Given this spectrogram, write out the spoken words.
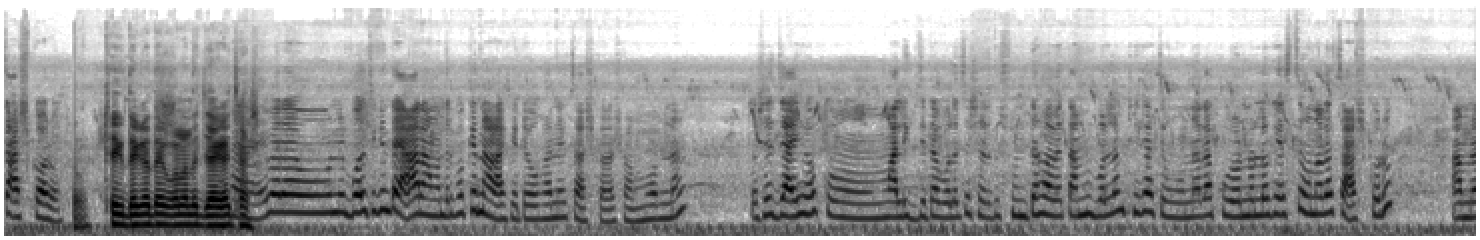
চাষ করো। ঠিক দেখে দেখে ওনাদের জায়গায় চাষ। হ্যাঁ এবারে উনি বলছে কিন্তু আর আমাদের পক্ষে নাড়া কেটে ওখানে চাষ করা সম্ভব না। তো সে যাই হোক মালিক যেটা বলেছে সেটা তো শুনতে হবে। তা আমি বললাম ঠিক আছে ওনারা পুরনো লোক এসছে ওনারা চাষ করুক আমরা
